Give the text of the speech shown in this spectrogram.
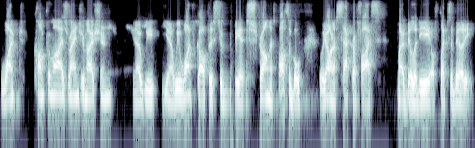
won't compromise range of motion. You know, we you know we want golfers to be as strong as possible. We don't want to sacrifice mobility or flexibility.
